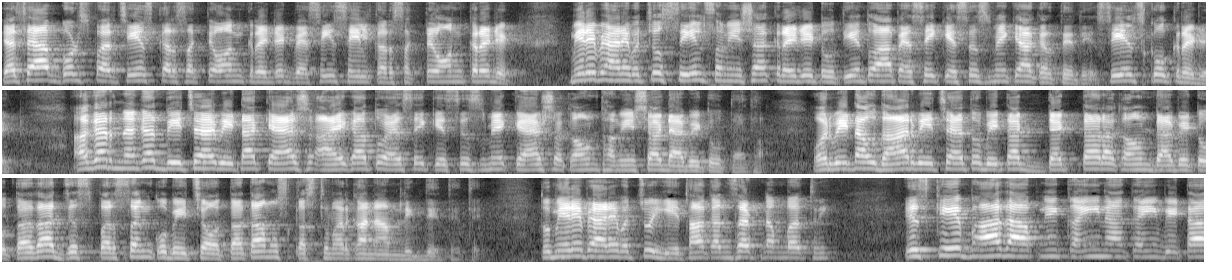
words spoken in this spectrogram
जैसे आप गुड्स परचेज कर सकते हो ऑन क्रेडिट वैसे ही सेल कर सकते हो ऑन क्रेडिट मेरे प्यारे बच्चों सेल्स हमेशा क्रेडिट होती है तो आप ऐसे केसेस में क्या करते थे? सेल्स को क्रेडिट अगर नगद बेचा है, बेटा कैश आएगा तो ऐसे केसेस में कैश अकाउंट हमेशा डेबिट होता था। और बेटा उधार बेचा है तो बेटा डेटर अकाउंट डेबिट होता था। जिस पर्सन को बेचा होता था, हम उस कस्टमर का नाम लिख देते थे। तो मेरे प्यारे बच्चों, ये था कंसेप्ट नंबर थ्री इसके बाद आपने कहीं ना कहीं बेटा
